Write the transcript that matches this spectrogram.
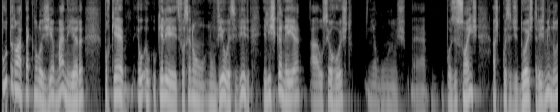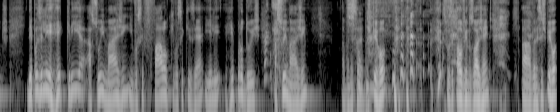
puta de uma tecnologia maneira, porque o, o- que ele, se você não, não viu esse vídeo, ele escaneia a- o seu rosto em algumas é, posições, acho que coisa de dois, três minutos. Depois ele recria a sua imagem e você fala o que você quiser e ele reproduz a sua imagem. A Vanessa Desculpa. espirrou. se você está ouvindo só a gente, a Vanessa espirrou.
